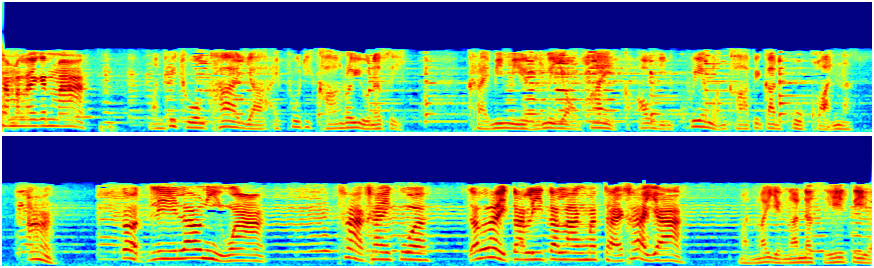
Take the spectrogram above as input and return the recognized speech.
ทำอะไรกันมา มันไปทวงค่ายาไอ้ผู้ที่ค้างเราอยู่นะสิ ใครไม่มีหรือไม่ยอมให้ก็เอาหินเคลี้ยงหลังคาเป็นการขู่ขวัญนนะอะก็ลีแล้วนี่ว่า ถ้าใครกลัว จะไล่ตาลีตารางมาจ่ายค่ายา มันไม่อย่างนั้นนะสิเตีย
